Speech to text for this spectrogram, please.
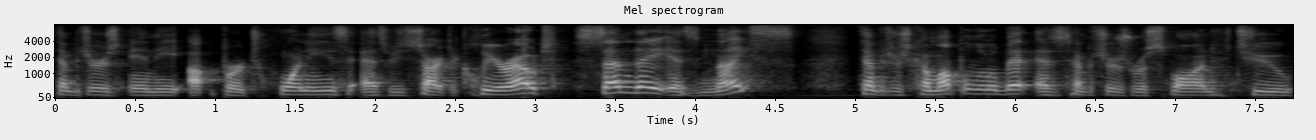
Temperatures in the upper 20s as we start to clear out. Sunday is nice. Temperatures come up a little bit as temperatures respond to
